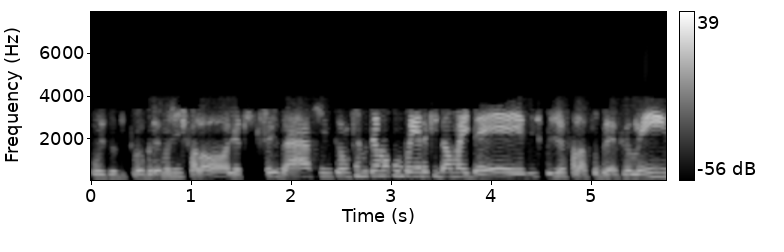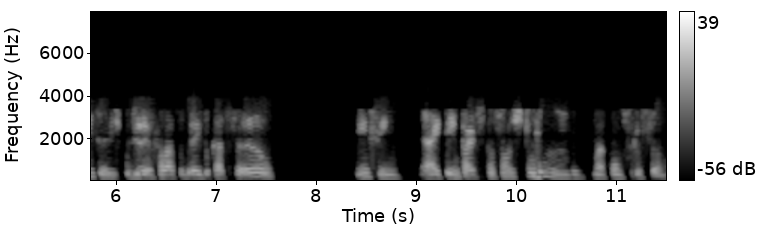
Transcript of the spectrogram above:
coisa do programa, a gente fala, olha, o que vocês acham? Então, sempre tem uma companheira que dá uma ideia, a gente podia falar sobre a violência, a gente poderia falar sobre a educação, enfim. Aí tem participação de todo mundo na construção.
